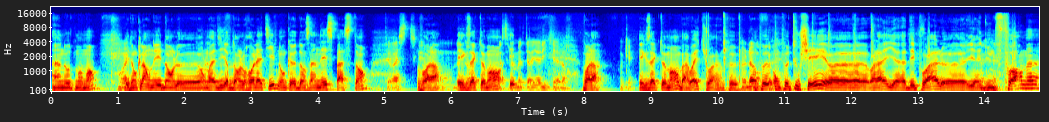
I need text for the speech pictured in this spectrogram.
à un autre moment. Ouais. Et donc là, on est dans le, on va dire dans le relatif, donc euh, dans un espace-temps. Terrestre. Voilà, exactement. C'est la matérialité alors. Voilà, Okay. Exactement, bah ouais, tu vois, on peut, Là, on, on peut, on peut toucher, euh, voilà, il y a des poils, euh, il y a une forme,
